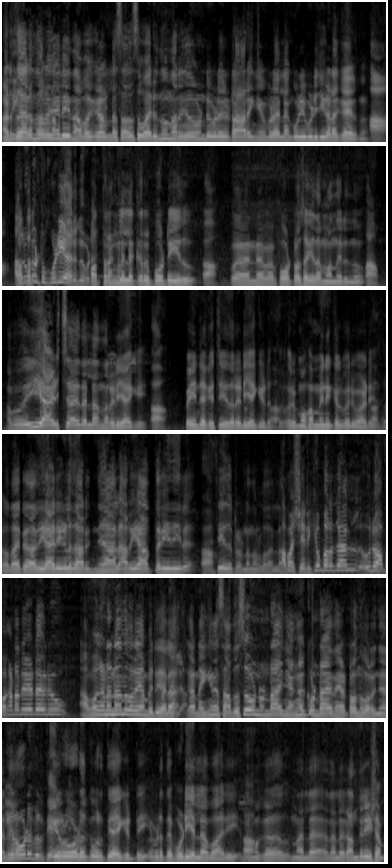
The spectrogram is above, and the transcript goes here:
അടുത്ത കാലം എന്ന് പറഞ്ഞാൽ ഈ നവകേരള സദസ്സ് വരുന്നു എന്നറിഞ്ഞതുകൊണ്ട് ഇവിടെ ഒരു ടാറിങ്ങും ഇവിടെ എല്ലാം കുഴി പിടിച്ച് കിടക്കായിരുന്നു. ആ അതുകൊണ്ട് കുഴിയായിരുന്നു ഇവിടെ. പത്രങ്ങളിലൊക്കെ റിപ്പോർട്ട് ചെയ്തു. ആ. പിന്നെ ഫോട്ടോ സഹിതം വന്നിരുന്നു. ആ. അപ്പോൾ ഈ ആഴ്ച ഇതെല്ലാം റെഡിയാക്കി ആ. പെയിന്റ് ഒക്കെ ചെയ്ത് റെഡിയാക്കി എടുത്തു. ഒരു മുഖം മിനുക്കൽ പരിപാടി. അതായത് അധികാരികൾ ഇത് അറിഞ്ഞാൽ അറിയാത്ത രീതിയിൽ ചെയ്തിട്ടുണ്ടെന്നുള്ളതല്ല. അപ്പൊ ശരിക്കും പറഞ്ഞാൽ ഒരു അവഗണനയുടെ ഒരു അവഗണന എന്ന് പറയാൻ പറ്റില്ല. കാരണം ഇങ്ങനെ സദസ്സ് കൊണ്ടുണ്ടായ ഞങ്ങൾക്കുണ്ടായ നേട്ടം എന്ന് പറഞ്ഞാൽ ഈ റോഡ് ഈ റോഡൊക്കെ വൃത്തിയായി കിട്ടി. ഇവിടുത്തെ പൊടിയെല്ലാം വാരി നമുക്ക് നല്ല നല്ലൊരു അന്തരീക്ഷം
